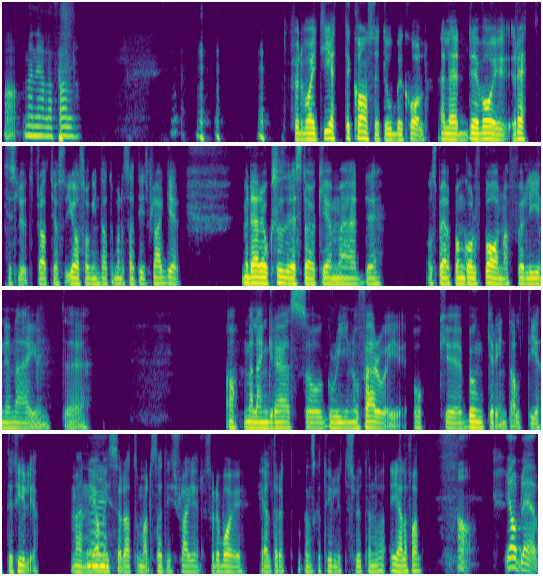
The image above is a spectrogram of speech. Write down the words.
Ja, men i alla fall. För det var ett jättekonstigt OB-call. Eller det var ju rätt till slut för att jag, jag såg inte att de hade satt dit flaggor. Men det är också det stökiga med eh, att spela på en golfbana för linjen är ju inte ja, mellan gräs och green och fairway och eh, bunker är inte alltid jättetydliga. Men jag Nej. missade att de hade satt dit flaggor så det var ju helt rätt och ganska tydligt i slutändan i alla fall. Ja, jag blev,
